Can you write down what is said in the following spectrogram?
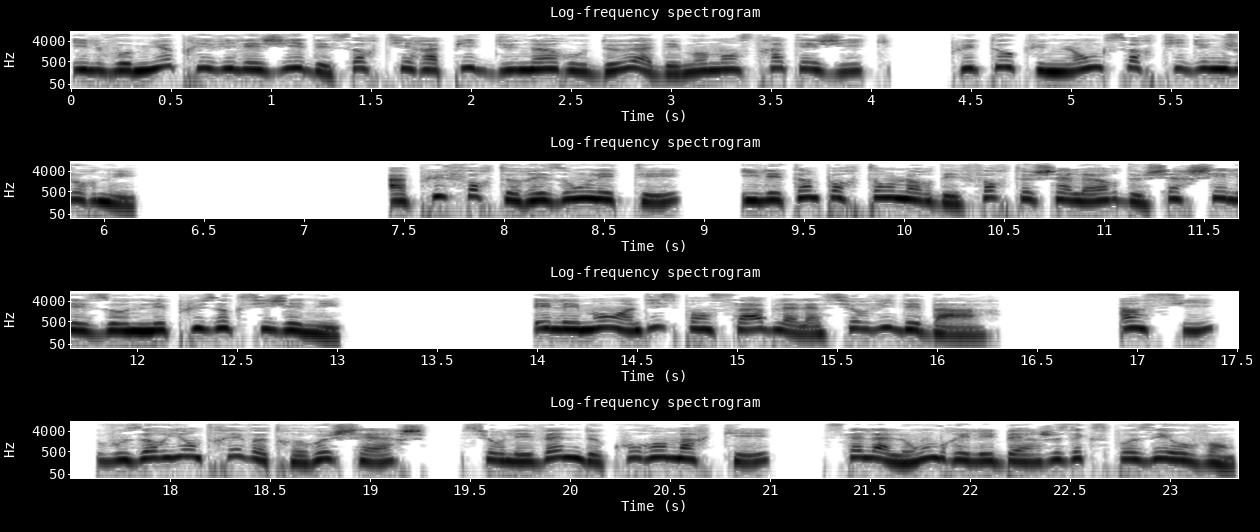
il vaut mieux privilégier des sorties rapides d'une heure ou deux à des moments stratégiques, plutôt qu'une longue sortie d'une journée. À plus forte raison l'été, il est important lors des fortes chaleurs de chercher les zones les plus oxygénées. Élément indispensable à la survie des bars. Ainsi, vous orienterez votre recherche, sur les veines de courant marquées, celles à l'ombre et les berges exposées au vent.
